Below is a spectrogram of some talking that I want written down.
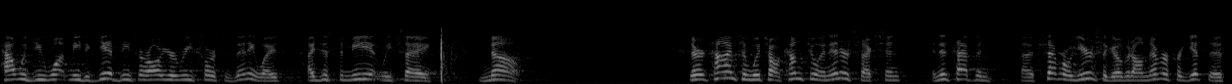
how would you want me to give? These are all your resources, anyways. I just immediately say, no. There are times in which I'll come to an intersection, and this happened uh, several years ago, but I'll never forget this.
